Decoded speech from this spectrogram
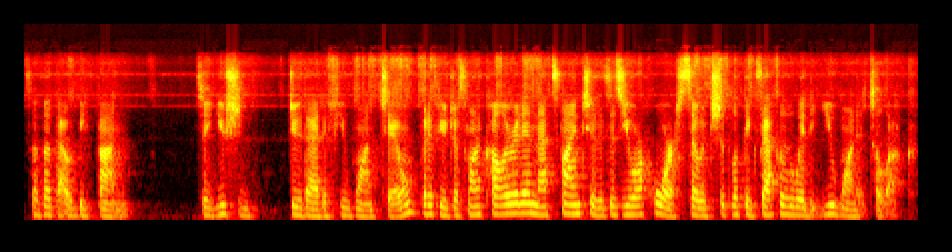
So I thought that would be fun. So you should do that if you want to, but if you just want to color it in, that's fine too. This is your horse, so it should look exactly the way that you want it to look.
